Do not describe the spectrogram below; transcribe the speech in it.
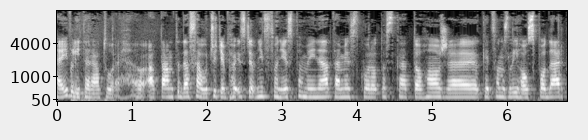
hej, v literatúre. A tam teda sa určite poisťovníctvo nespomína, tam je skôr otázka toho, že keď som zlý hospodár,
